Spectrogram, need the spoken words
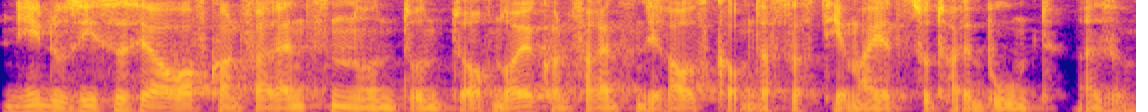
Nee, du siehst es ja auch auf Konferenzen und, und auch neue Konferenzen, die rauskommen, dass das Thema jetzt total boomt. Also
